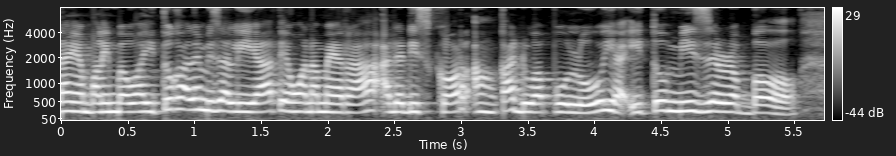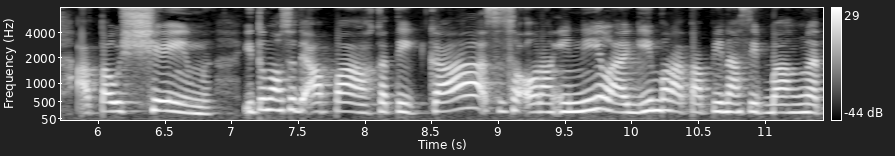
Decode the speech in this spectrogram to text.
Nah, yang paling bawah itu kalian bisa lihat yang warna merah, ada di skor angka 20, yaitu miserable atau shame. Itu maksudnya apa? Ketika seseorang ini lagi meratapi nasib banget,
